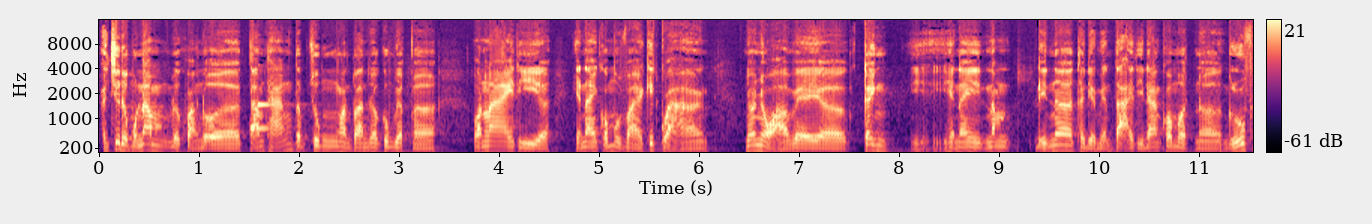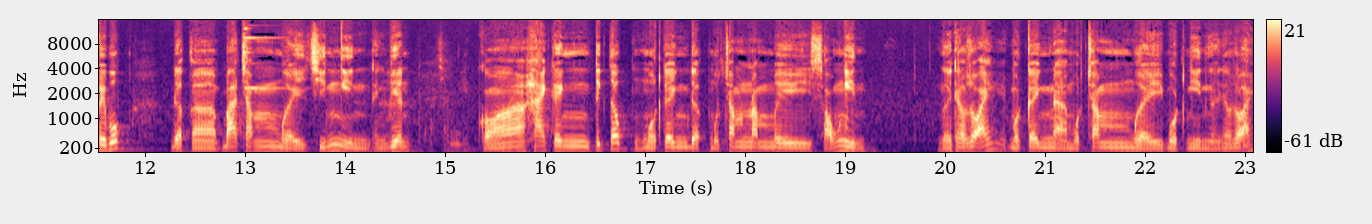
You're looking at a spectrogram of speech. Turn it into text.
à, chưa được một năm được khoảng độ ờ, 8 tháng tập trung hoàn toàn cho công việc uh, online thì uh, hiện nay có một vài kết quả nho nhỏ về uh, kênh. Hiện nay năm đến uh, thời điểm hiện tại thì đang có một uh, group Facebook được uh, ờ, 319.000 thành viên. Có hai kênh TikTok, một kênh được 156.000 người theo dõi, một kênh là 111.000 người theo dõi.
